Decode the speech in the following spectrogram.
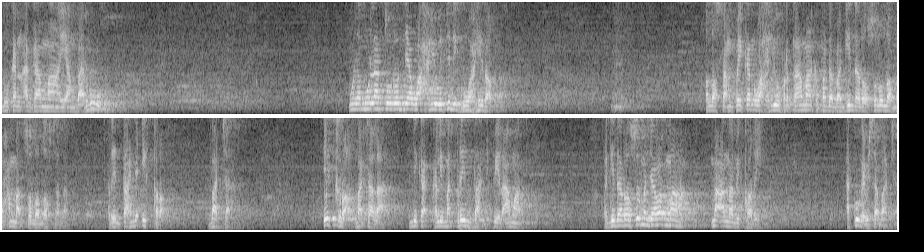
bukan agama yang baru. Mula-mula turunnya wahyu itu di Gua Hira Allah sampaikan wahyu pertama kepada baginda Rasulullah Muhammad wasallam. Perintahnya ikra, baca. Ikra, bacalah. Ini kalimat perintah di fi'il amar. Baginda Rasul menjawab, "Ma ma'ana biqari." Aku nggak bisa baca.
